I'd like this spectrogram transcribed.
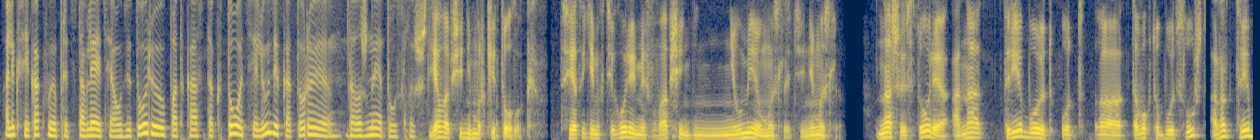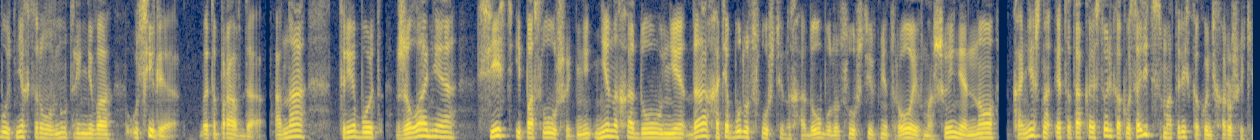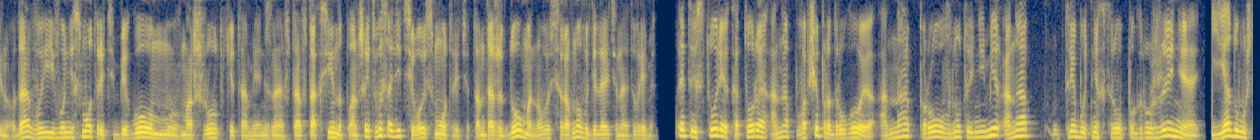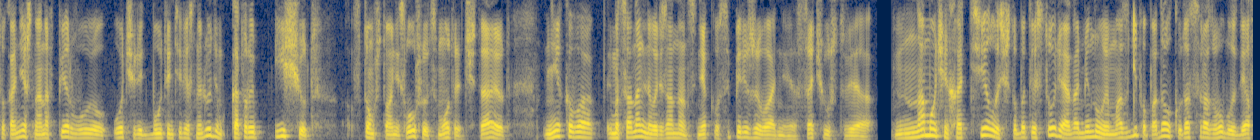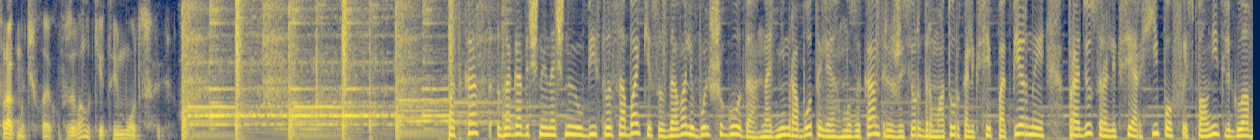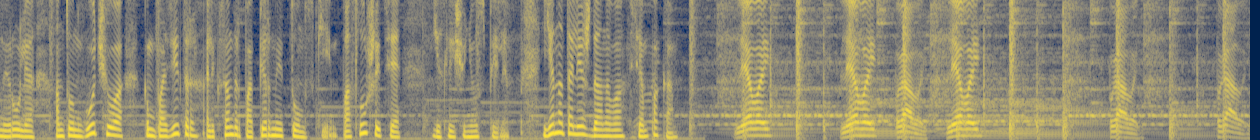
Алексей, как вы представляете аудиторию подкаста? Кто те люди, которые должны это услышать? Я вообще не маркетолог. Я такими категориями вообще не- умею мыслить и не мыслю. Наша история, она требует от э, того, кто будет слушать, она требует некоторого внутреннего усилия. Это правда. Она требует желания сесть и послушать. Не, не на ходу, не, да, хотя будут слушать и на ходу, будут слушать и в метро, и в машине, но, конечно, это такая история, как вы садитесь смотреть какое-нибудь хорошее кино, да, вы его не смотрите бегом в маршрутке, там, я не знаю, в, в такси, на планшете, вы садитесь его и смотрите, там даже дома, но вы все равно выделяете на это время. Это история, которая, она вообще про другое, она про внутренний мир, она требует некоторого погружения. Я думаю, что, конечно, она в первую очередь будет интересна людям, которые ищут в том, что они слушают, смотрят, читают, некого эмоционального резонанса, некого сопереживания, сочувствия. Нам очень хотелось, чтобы эта история, она, минуя мозги, попадала куда-то сразу в область диафрагмы человека, вызывала какие-то эмоции. Подкаст «Загадочные ночные убийства собаки» создавали больше года. Над ним работали музыкант, режиссер, драматург Алексей Поперный, продюсер Алексей Архипов, исполнитель главной роли Антон Гочуа, композитор Александр Поперный-Томский. Послушайте, если еще не успели. Я Наталья Жданова. Всем пока. Левой, левой, правой, левой, правой, правой.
